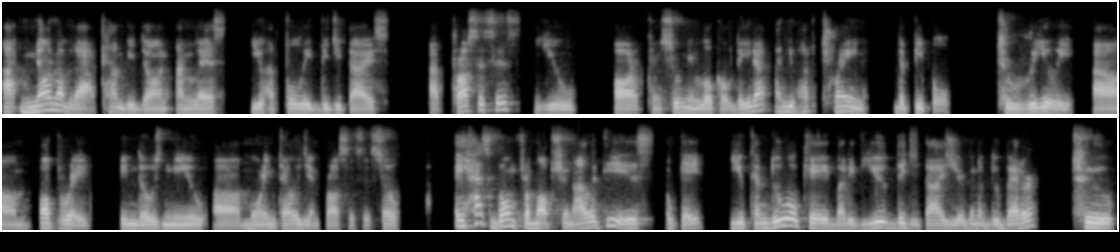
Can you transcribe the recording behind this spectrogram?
Uh, none of that can be done unless you have fully digitized processes. You are consuming local data and you have trained the people to really um, operate in those new, uh, more intelligent processes. So it has gone from optionality is, okay, you can do okay, but if you digitize, you're gonna do better, to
